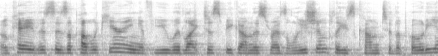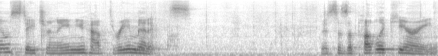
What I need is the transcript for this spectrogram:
Okay, this is a public hearing. If you would like to speak on this resolution, please come to the podium, state your name, you have three minutes. This is a public hearing.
